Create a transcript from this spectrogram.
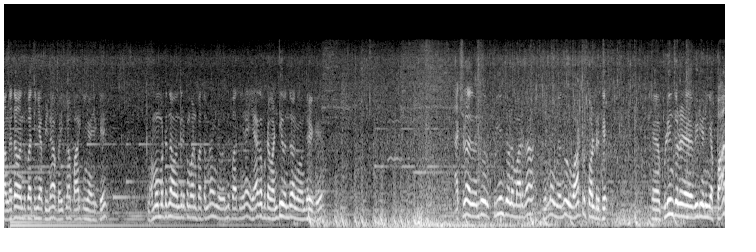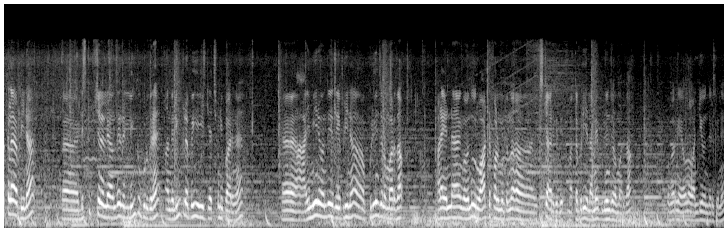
அங்கே தான் வந்து பார்த்தீங்க அப்படின்னா பைக்லாம் பார்க்கிங் ஆகிருக்கு நம்ம மட்டும்தான் வந்திருக்கோமான்னு பார்த்தோம்னா இங்கே வந்து பார்த்தீங்கன்னா ஏகப்பட்ட வண்டி வந்து அங்கே வந்திருக்கு. ஆக்சுவலாக அது வந்து ஒரு புளியஞ்சோலை மாதிரி தான் என்ன இங்கே வந்து ஒரு வாட்டர் ஃபால் இருக்குது புளியஞ்சோலை வீடியோ நீங்கள் பார்க்கல அப்படின்னா டிஸ்கிரிப்ஷனில் வந்து லிங்க் கொடுக்குறேன். அந்த லிங்க்கில் போய் டச் பண்ணி பாருங்கள் ஐ மீன் வந்து இது எப்படின்னா புளியஞ்சோலை மாதிரி தான் ஆனால் என்ன அங்கே வந்து ஒரு வாட்டர் ஃபால் மட்டும்தான் எக்ஸ்ட்ரா இருக்குது. மற்றபடி எல்லாமே புளியஞ்சோலை மாதிரி தான் இப்போ பாருங்கள் எவ்வளோ வண்டி வந்திருக்குன்னு.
